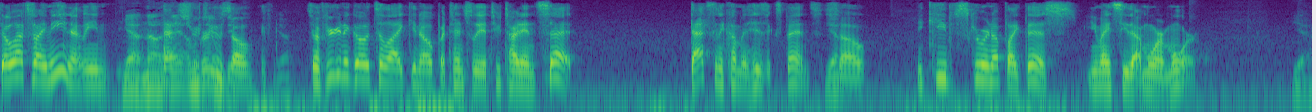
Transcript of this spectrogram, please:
So that's what I mean. I mean, Yeah, no, That's I, true, too. So if- yeah. so if you're going to go to like you know potentially a two tight end set, that's going to come at his expense. Yep. So he keeps screwing up like this, you might see that more and more. Yeah.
